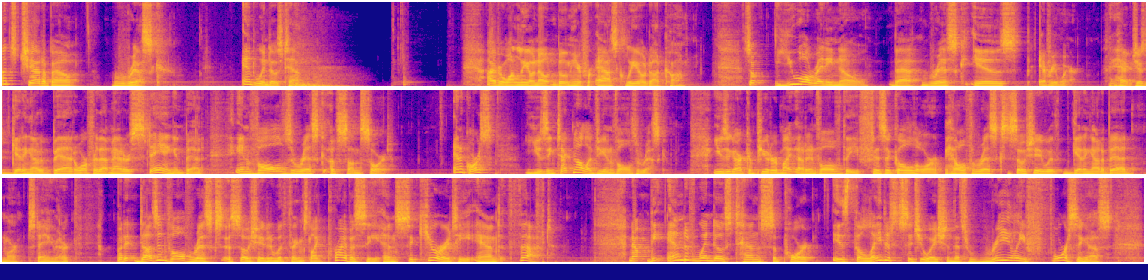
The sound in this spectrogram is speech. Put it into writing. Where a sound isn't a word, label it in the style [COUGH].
Let's chat about risk and Windows 10. Hi everyone, Leo Notenboom here for AskLeo.com. So you already know that risk is everywhere. [LAUGHS] Heck, just getting out of bed, or for that matter, staying in bed, involves risk of some sort. And of course, using technology involves risk. Using our computer might not involve the physical or health risks associated with getting out of bed or staying there, but it does involve risks associated with things like privacy and security and theft. Now, the end of Windows 10 support is the latest situation that's really forcing us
